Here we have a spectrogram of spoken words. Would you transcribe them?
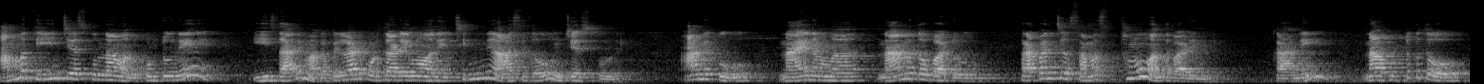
అమ్మ తీయించేసుకుందాం అనుకుంటూనే ఈసారి మగపిల్లాడు పుడతాడేమో అనే చిన్ని ఆశతో ఉంచేసుకుంది. ఆమెకు నాయనమ్మ నాన్నతో పాటు ప్రపంచ సమస్తము వంతపాడింది. కానీ నా పుట్టుకతో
